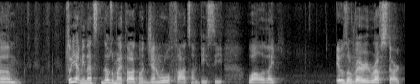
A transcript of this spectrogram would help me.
Um, so yeah, I mean that's those are my thoughts, my general thoughts on DC. While like it was a very rough start.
